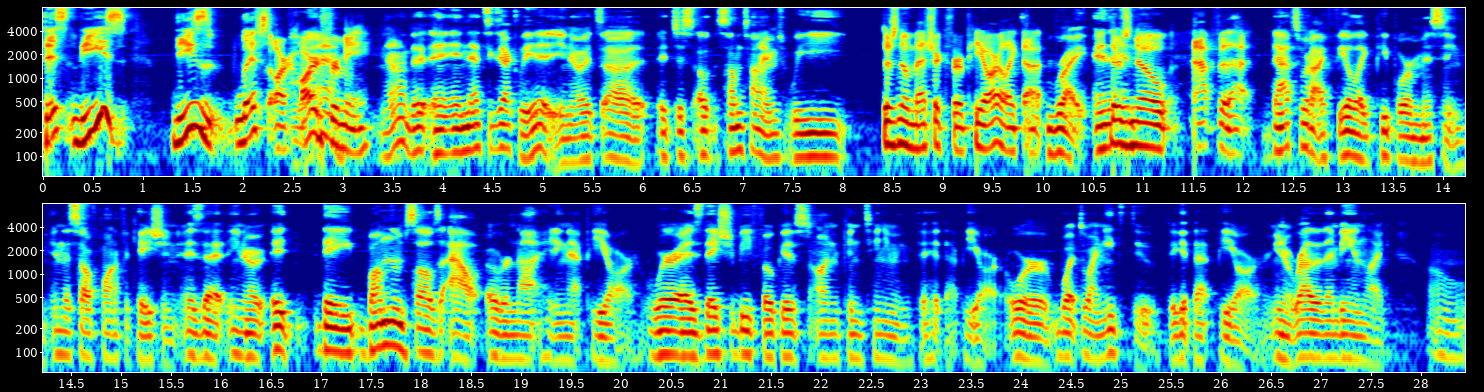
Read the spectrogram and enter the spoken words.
this, these these lifts are hard Yeah. for me. No, and that's exactly it. You know, it's uh, it's just uh, sometimes we There's no metric for a PR like that. right, and There's and no app for that. That's what I feel like people are missing in the self quantification is that you know it they bum themselves out over not hitting that PR, whereas they should be focused on continuing to hit that PR or what do I need to do to get that PR. You know, rather than being like, oh,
